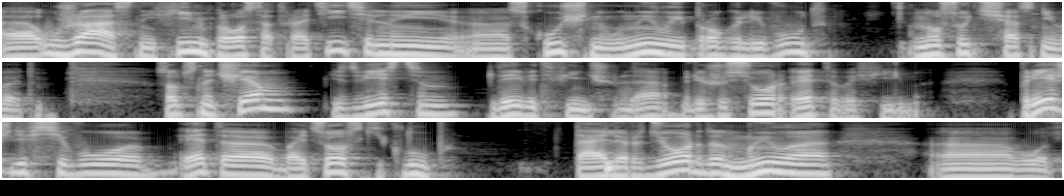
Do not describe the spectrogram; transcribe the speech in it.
Э, ужасный фильм, просто отвратительный, э, скучный, унылый, про Голливуд. Но суть сейчас не в этом. Собственно, чем известен Дэвид Финчер, да, режиссер этого фильма? Прежде всего, это бойцовский клуб. Тайлер Дёрден, Мыло, э, вот.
